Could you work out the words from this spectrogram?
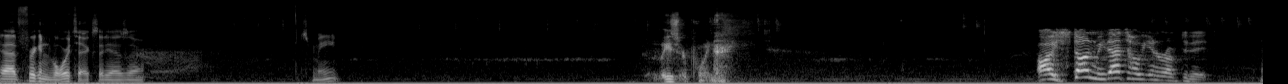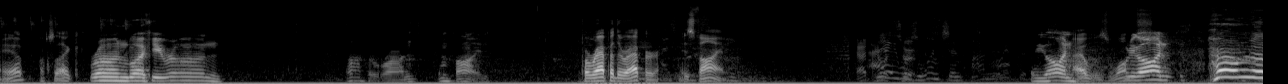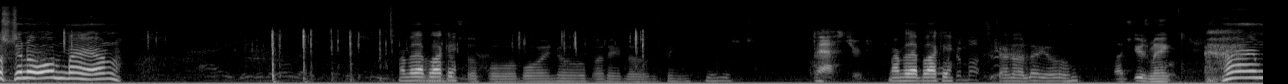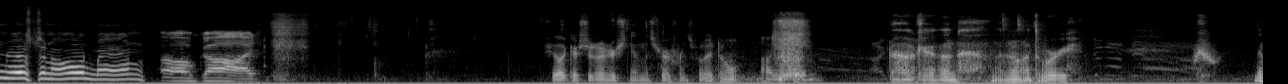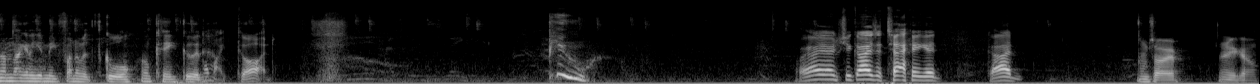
Yeah, that freaking vortex that he has there. It's mean. Laser pointer. Oh, he stunned me. That's how he interrupted it. Yep, looks like. Run, Blackie, run! I don't have to run. I'm fine. Parappa the Rapper is fine. At your. Where you going? I was Where once. you going? I'm just an old man. Remember that, Blackie? Just a poor boy, nobody loves me. Bastard. Remember that, Blackie? Galileo. Excuse me. I'm just an old man. Oh God. I feel like I should understand this reference, but I don't. No, you couldn't. Okay, then. Then I don't have to worry. Whew. Then I'm not gonna get made fun of at school. Okay, good. Oh my god. Pew! Why aren't you guys attacking it? God. I'm sorry. There you go.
